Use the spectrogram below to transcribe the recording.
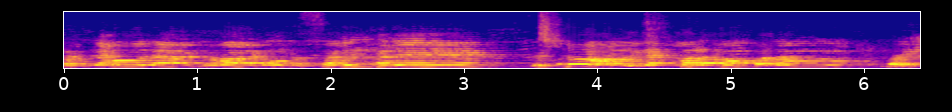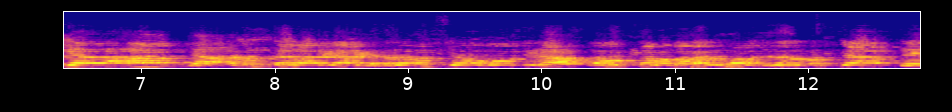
పంచమోజాగ్రవాగో తస్సవింధనే విష్ణో పదం పర్యాప్య అనంతరాయ గతరమస్యోమోదిరాప్తముక్తమహర్భవతిధర్మస్యాప్తే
